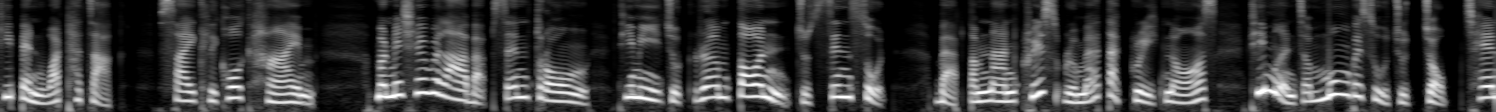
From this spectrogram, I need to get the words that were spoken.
ที่เป็นวัฏจักร cyclical time มันไม่ใช่เวลาแบบเส้นตรงที่มีจุดเริ่มต้น จุดสิ้นสุด แบบตำนานคริสต์หรือแม้แต่กรีกนอสที่เหมือนจะมุ่งไปสู่จุดจบ เช่น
